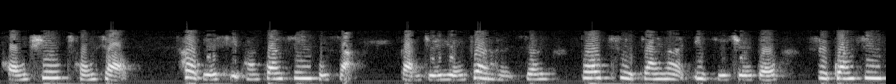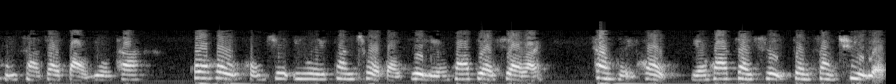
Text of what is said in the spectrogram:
红修从小特别喜欢观世菩萨，感觉缘分很深，多次灾难一直觉得是观世菩萨在保佑他。过后，红修因为犯错导致莲花掉下来，忏悔后莲花再次种上去了。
